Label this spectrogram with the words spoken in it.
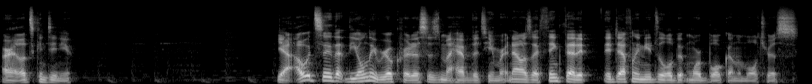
all right, let's continue. Yeah, I would say that the only real criticism I have of the team right now is I think that it, it definitely needs a little bit more bulk on the Moltres.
